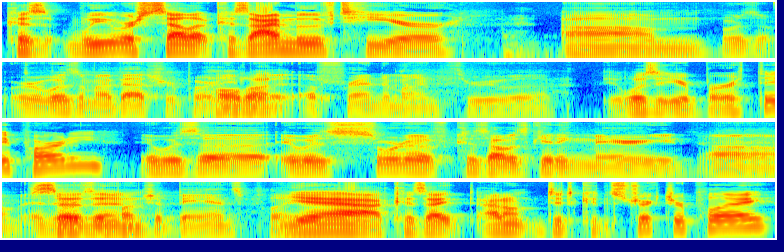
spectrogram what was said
because we were selling because I moved here. Um, Or was it? Or it wasn't my bachelor party? Hold on. but A friend of mine threw a. was it your birthday party? It was a. It was sort of because I was getting married, um, and So there was then- a bunch of bands playing. Yeah, because I I don't did Constrictor play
